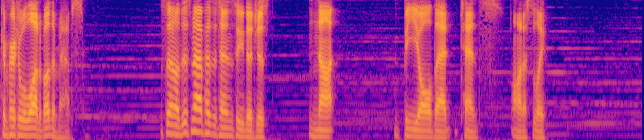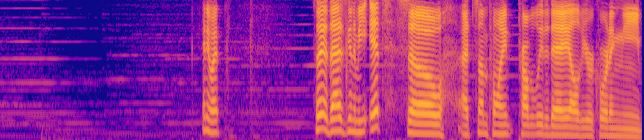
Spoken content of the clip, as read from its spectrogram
compared to a lot of other maps. So no, this map has a tendency to just not be all that tense, honestly. Anyway, so yeah, that is going to be it. So at some point, probably today, I'll be recording the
